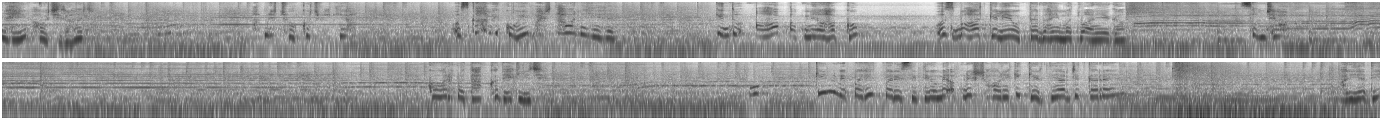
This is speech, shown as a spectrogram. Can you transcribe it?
नहीं भाजीराज हमने जो कुछ भी किया उसका हमें कोई पछतावा नहीं है। किंतु आप अपने आप को उस बात के लिए उत्तरदायी मत मानिएगा। समझा? कुंवर प्रताप को देख लीजिए। वो किन विपरीत परिस्थितियों में अपने शौर्य की कीर्ति अर्जित कर रहे हैं? और यदि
